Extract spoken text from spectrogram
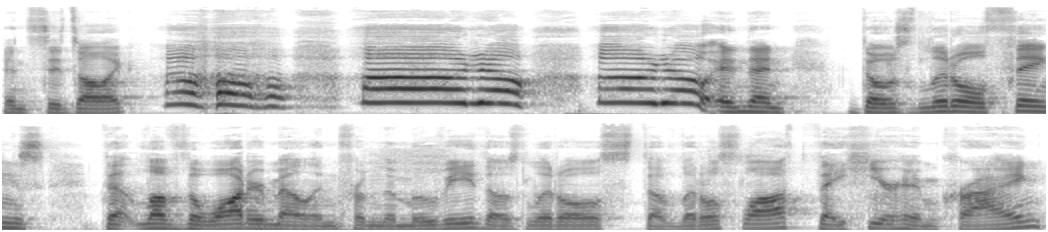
and Sid's all like, oh, oh no, oh no. And then those little things that love the watermelon from the movie, those little the little sloths, they hear him crying,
